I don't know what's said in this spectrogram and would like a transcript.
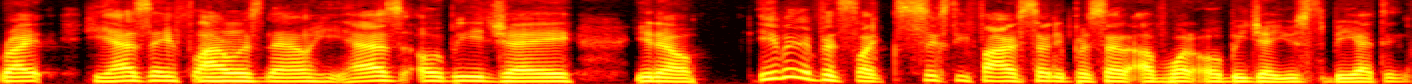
right? He has Zay Flowers mm-hmm. now. He has OBJ. You know, even if it's like 65, 70% of what OBJ used to be, I think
